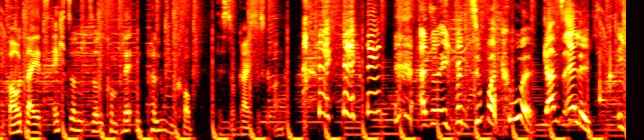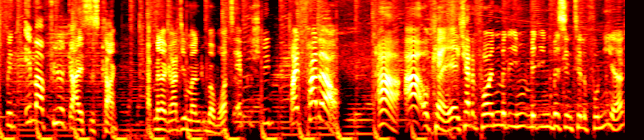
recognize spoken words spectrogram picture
Der baut da jetzt echt so einen, so einen kompletten Paludenkopf. Das ist doch geisteskrank. also ich bin super cool. Ganz ehrlich. Ich bin immer für geisteskrank. Hat mir da gerade jemand über WhatsApp geschrieben? Mein Vater! Ah, ah, okay. Ich hatte vorhin mit ihm, mit ihm ein bisschen telefoniert.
